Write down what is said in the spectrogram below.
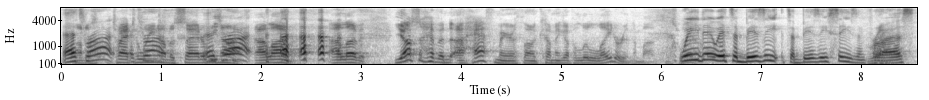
That's right. Tatooine That's right. on a Saturday That's night. Right. I love it. I love it. You also have a, a, half marathon coming up a little later in the month. Well. We do. It's a busy. It's a busy season for right. us.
